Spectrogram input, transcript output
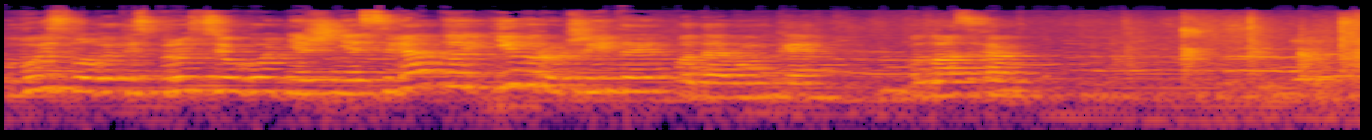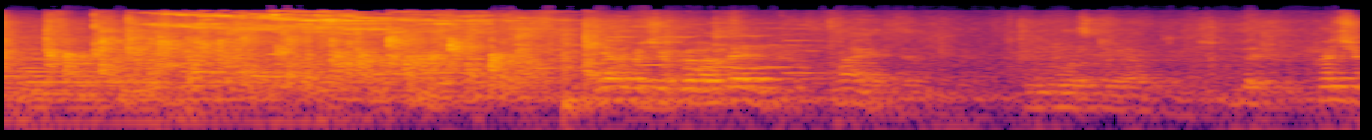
висловитись про сьогоднішнє свято і вручити подарунки. Будь ласка. Я хочу коротенько, знаєте, Людмила Співакович, хочу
